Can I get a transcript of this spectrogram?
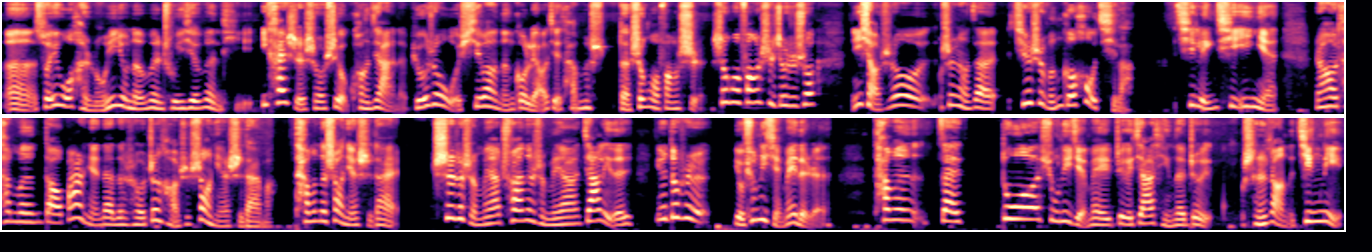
嗯，所以我很容易就能问出一些问题。一开始的时候是有框架的，比如说我希望能够了解他们的生活方式。生活方式就是说，你小时候生长在其实是文革后期了，七零七一年，然后他们到八十年代的时候正好是少年时代嘛。他们的少年时代吃的什么呀，穿的什么呀，家里的因为都是有兄弟姐妹的人，他们在。多兄弟姐妹这个家庭的这成长的经历，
